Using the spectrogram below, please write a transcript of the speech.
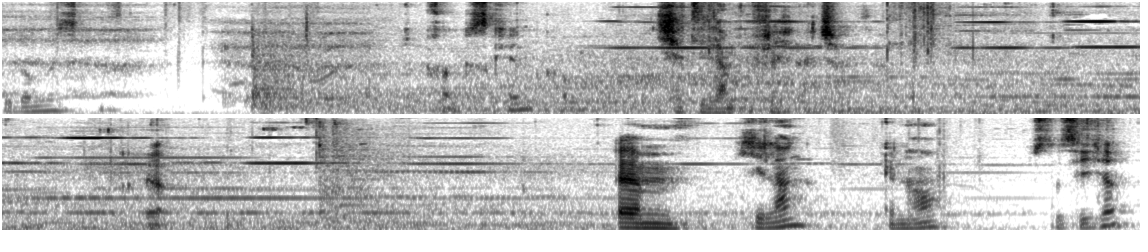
du dummes. Du krankes Kind, komm. Ich hätte die Lampen vielleicht einschalten sollen. Ja. Ähm, hier lang? Genau. Bist du sicher?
